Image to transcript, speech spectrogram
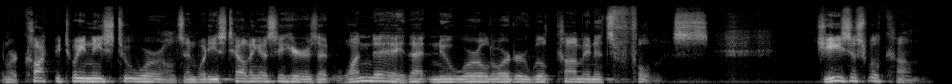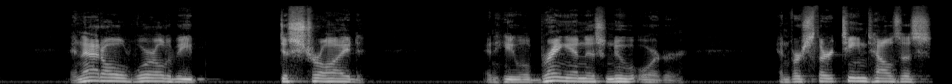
And we're caught between these two worlds. And what he's telling us here is that one day that new world order will come in its fullness. Jesus will come, and that old world will be destroyed, and he will bring in this new order. And verse 13 tells us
